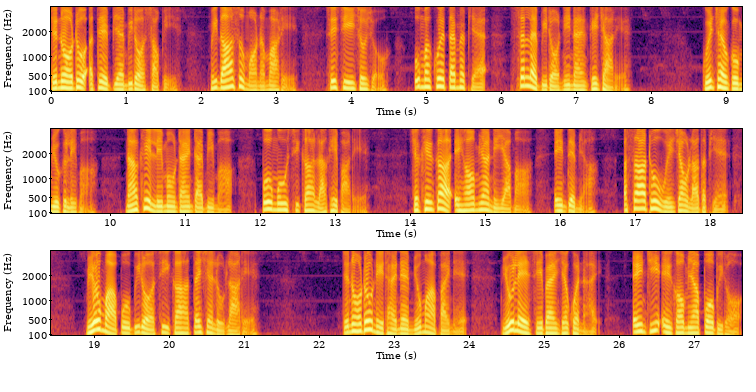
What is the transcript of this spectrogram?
ကျွန်တော်တို့အသက်ပြန်ပြီးတော့စောက်ပြီးမိသားစုမောင်နှမတွေစီစီရုံရုံဥမကွဲတိုက်မပြတ်ဆက်လက်ပြီးတော့နေနိုင်ခဲ့ကြတယ်။ကွင်းချံကုန်းမျိုးကလေးမှာနာခေလေမုန်တိုင်းတိုက်ပြီးမှပုံမူစီကားလာခဲ့ပါတယ်။ရခင်ကအိမ်ဟောင်းများနေရမှာအိမ်သက်များအစားထိုးဝင်ရောက်လာသဖြင့်မြို့မှာပို့ပြီးတော့စီကားတက်ရက်လို့လာတယ်။ကျွန်တော်တို့နေထိုင်တဲ့မြို့မပိုင်းနဲ့ မြို့လေဈေးပိုင်းရက်ွက်၌အင်ကြီးအိမ်ကောင်းများပေါ်ပြီးတော့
